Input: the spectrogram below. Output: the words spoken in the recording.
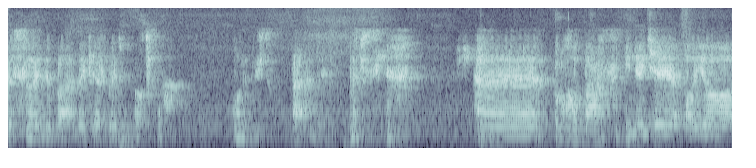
اسلاید بعد اگر لطفا بله مرسی. خب بحث اینه که آیا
